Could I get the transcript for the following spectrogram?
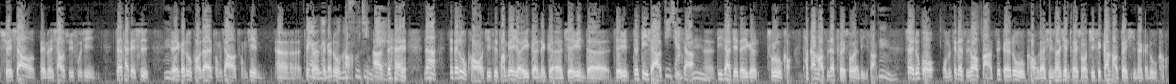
学校北门校区附近，就在台北市。有一个路口在忠孝重庆，呃，这个这个路口附近啊，对。那这个路口其实旁边有一个那个捷运的捷运，就地下地下，地下呃地下街的一个出入口，它刚好是在退缩的地方。嗯。所以如果我们这个时候把这个路口的行川线退缩，其实刚好对齐那个路口。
